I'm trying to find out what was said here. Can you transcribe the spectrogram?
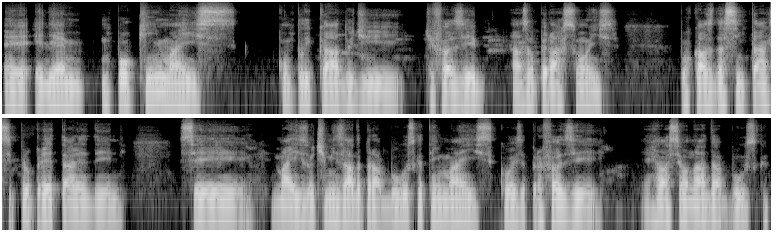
é, ele é um pouquinho mais complicado de, de fazer as operações por causa da sintaxe proprietária dele ser mais otimizada para a busca, tem mais coisa para fazer relacionada à busca.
